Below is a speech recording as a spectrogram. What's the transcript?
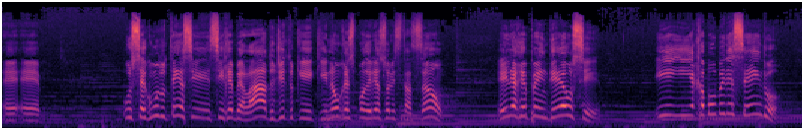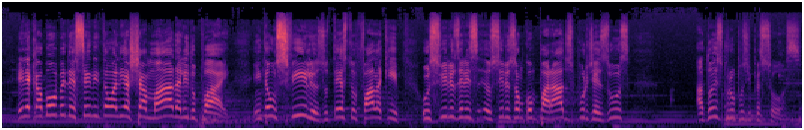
é, é, o segundo tenha se, se rebelado, dito que, que não responderia a solicitação, ele arrependeu-se e, e acabou obedecendo. Ele acabou obedecendo então ali a chamada ali do pai. Então os filhos, o texto fala que os filhos, eles, os filhos são comparados por Jesus a dois grupos de pessoas.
